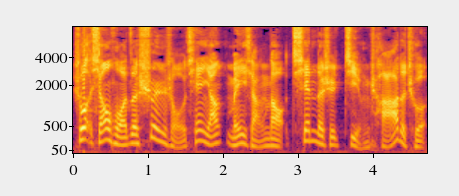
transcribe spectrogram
说小伙子顺手牵羊，没想到牵的是警察的车。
